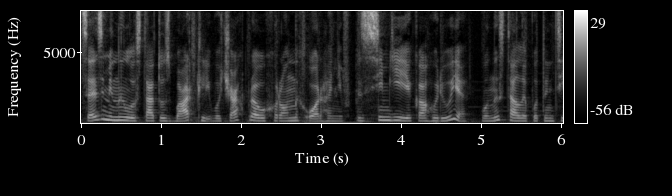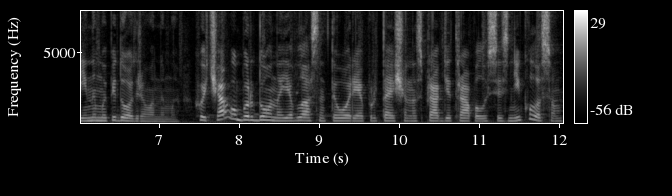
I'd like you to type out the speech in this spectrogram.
Це змінило статус Барклі в очах правоохоронних органів. З сім'ї, яка горює, вони стали потенційними підозрюваними. Хоча у Бордона є власна теорія про те, що насправді трапилося з Ніколасом,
